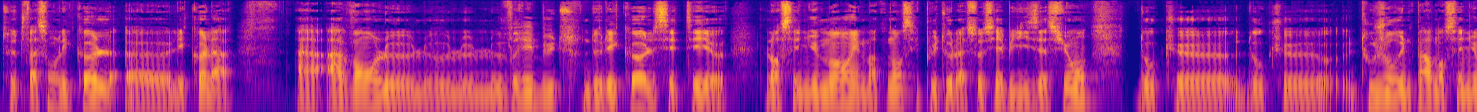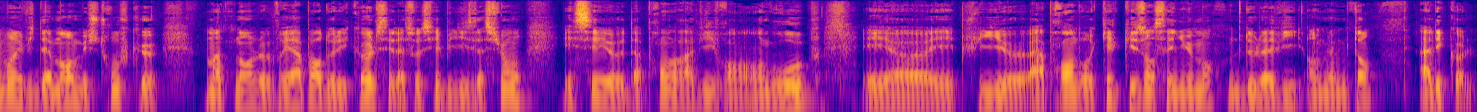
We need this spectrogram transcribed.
toute façon, l'école, euh, l'école a avant, le, vrai but de l'école, c'était euh, l'enseignement, et maintenant, c'est plutôt la sociabilisation. Donc, euh, euh, toujours une part d'enseignement, évidemment, mais je trouve que maintenant, le vrai apport de l'école, c'est la sociabilisation, et c'est d'apprendre à vivre en, groupe, et, et puis apprendre quelques enseignements de la vie en même temps à l'école.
